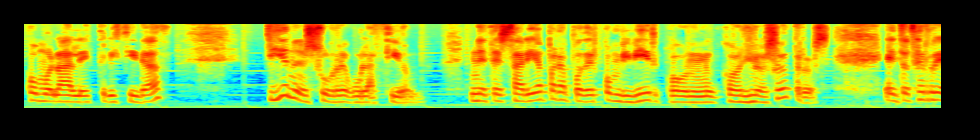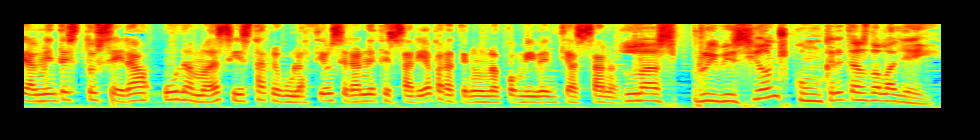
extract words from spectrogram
como la electricidad, tienen su regulación necesaria para poder convivir con, con, nosotros. Entonces, realmente esto será una más y esta regulación será necesaria para tener una convivencia sana. Les prohibicions concretes de la llei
